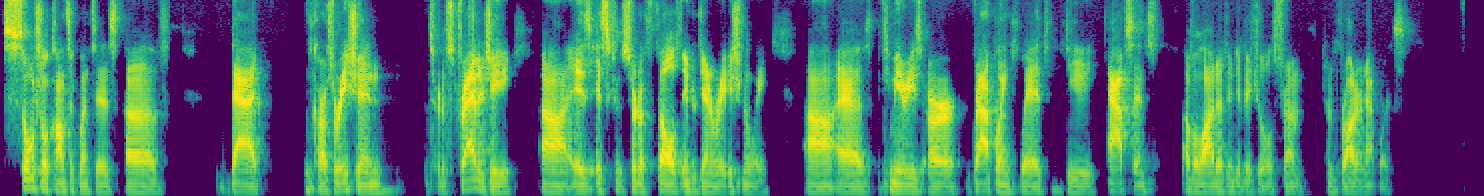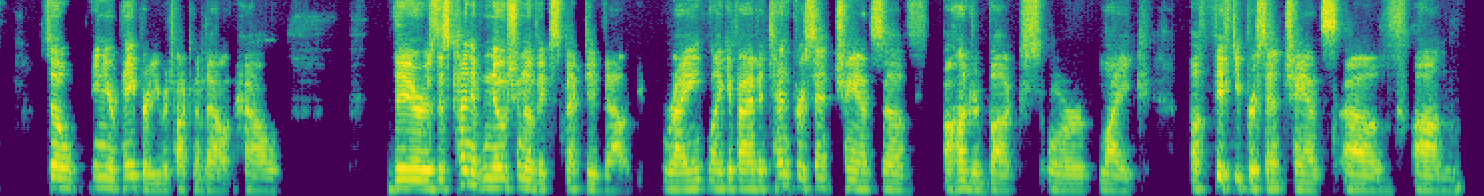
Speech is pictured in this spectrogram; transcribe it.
social consequences of that incarceration sort of strategy uh, is, is sort of felt intergenerationally uh, as communities are grappling with the absence of a lot of individuals from, from broader networks. So, in your paper, you were talking about how there's this kind of notion of expected value, right? Like if I have a 10% chance of a hundred bucks or like a 50% chance of um,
